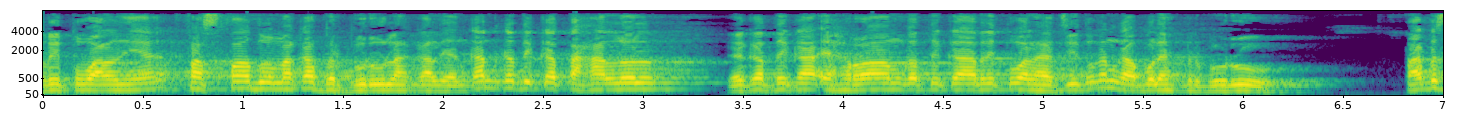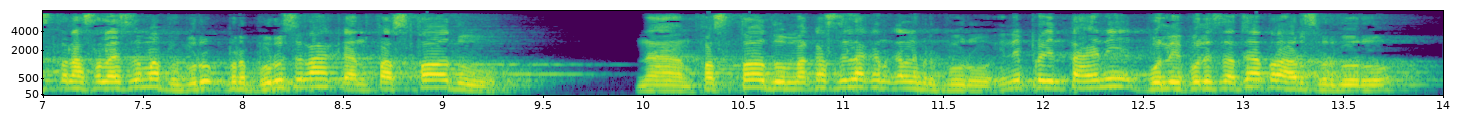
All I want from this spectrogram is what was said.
ritualnya, fastadu maka berburulah kalian. Kan ketika tahallul, ya ketika ihram, ketika ritual haji itu kan enggak boleh berburu. Tapi setelah selesai semua berburu, berburu silahkan fastadu. Nah, fastadu maka silakan kalian berburu. Ini perintah ini boleh-boleh saja atau harus berburu?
